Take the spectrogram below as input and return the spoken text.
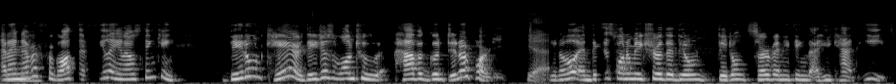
And I never mm-hmm. forgot that feeling. And I was thinking, they don't care. They just want to have a good dinner party, Yeah. you know, and they just want to make sure that they don't they don't serve anything that he can't eat.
